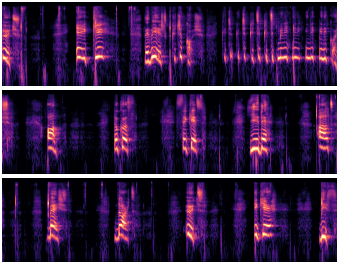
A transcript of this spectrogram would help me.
3, 2 ve 1. Küçük koş. Küçük küçük küçük küçük minik minik minik minik koş. 10, 9, 8, 7, 6, 5, 4, 3, 2, diz.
